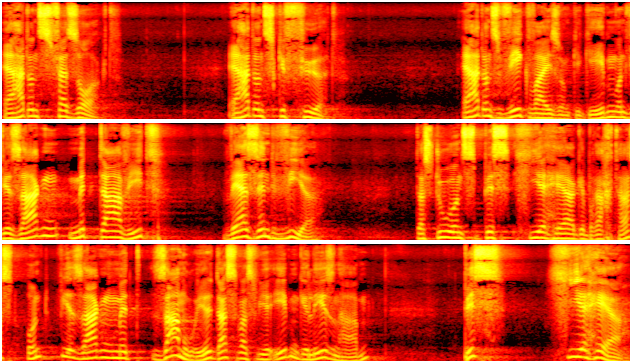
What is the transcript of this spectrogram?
Er hat uns versorgt. Er hat uns geführt. Er hat uns Wegweisung gegeben und wir sagen mit David, wer sind wir, dass du uns bis hierher gebracht hast? Und wir sagen mit Samuel, das, was wir eben gelesen haben, bis hierher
